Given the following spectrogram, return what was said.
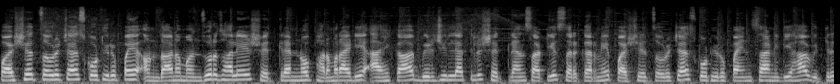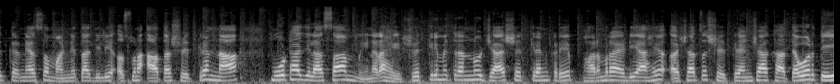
पाचशे चौवेचाळीस कोटी रुपये अनुदान मंजूर झाले. शेतकऱ्यांनो फार्मर आयडी आहे का? बीड जिल्ह्यातील शेतकऱ्यांसाठी सरकारने पाचशे चौवेचाळीस कोटी रुपयांचा निधी हा वितरित करण्यास मान्यता दिली असून आता शेतकऱ्यांना मोठा दिलासा मिळणार आहे. शेतकरी मित्रांनो ज्या शेतकऱ्यांकडे फार्मर आयडी आहे अशाच शेतकऱ्यांच्या खात्यावरती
